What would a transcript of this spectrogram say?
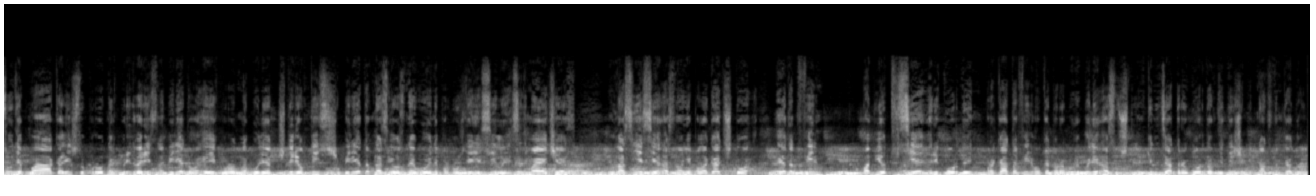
судя по количеству проданных предварительно билетов, их продано более 4 тысяч билетов на «Звездные войны. Пробуждение силы», седьмая часть, у нас есть все основания полагать, что этот фильм побьет все рекорды проката фильмов, которые были осуществлены в кинотеатрах города в 2015 году.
